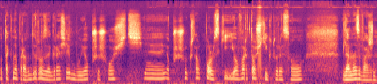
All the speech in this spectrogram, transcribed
bo tak naprawdę rozegra się bój o przyszłość, e, o przyszły kształt Polski i o wartości, które są dla nas ważne.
